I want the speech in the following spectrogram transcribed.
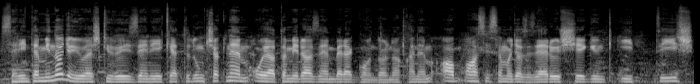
Szerintem mi nagyon jó esküvői zenéket tudunk, csak nem olyat, amire az emberek gondolnak, hanem azt hiszem, hogy az az erősségünk itt is,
